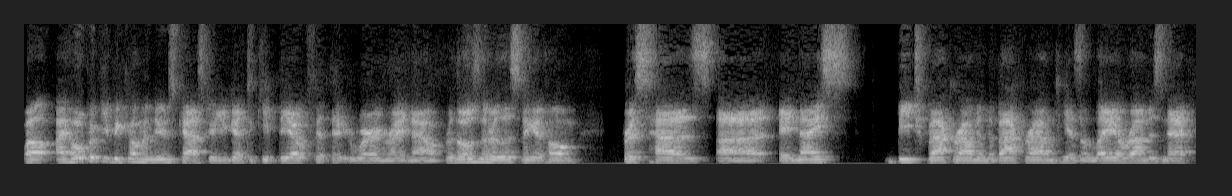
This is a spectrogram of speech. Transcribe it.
Well, I hope if you become a newscaster, you get to keep the outfit that you're wearing right now. For those that are listening at home, Chris has uh, a nice beach background in the background. He has a lei around his neck.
